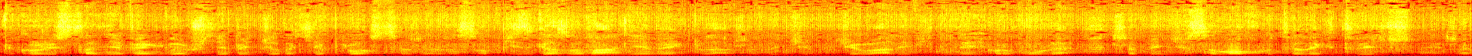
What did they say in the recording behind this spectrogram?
wykorzystanie węgla już nie będzie takie proste, że nastąpi zgazowanie węgla, że będziemy działali w innej formule, że będzie samochód elektryczny, że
